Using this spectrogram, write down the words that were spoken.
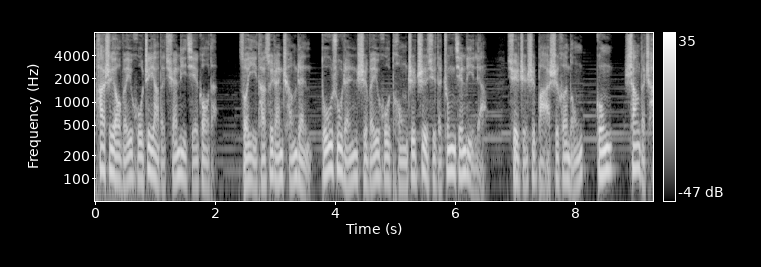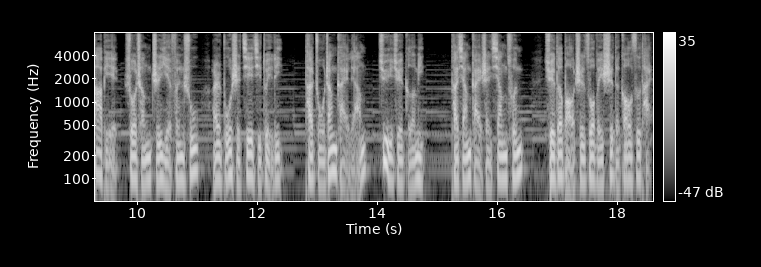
他是要维护这样的权力结构的，所以他虽然承认读书人是维护统治秩序的中坚力量，却只是把士和农、工、商的差别说成职业分殊，而不是阶级对立。他主张改良，拒绝革命。他想改善乡村，却得保持作为师的高姿态。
